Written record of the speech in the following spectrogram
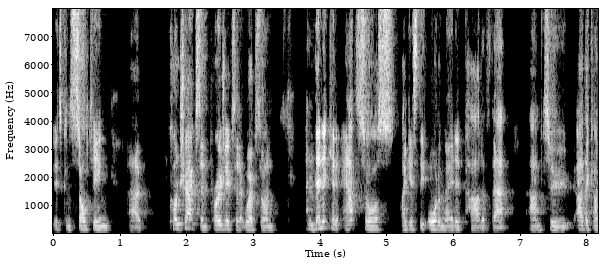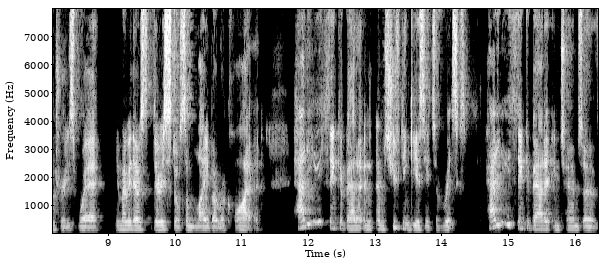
its consulting uh, contracts and projects that it works on, and then it can outsource, I guess, the automated part of that um, to other countries where you know, maybe there's there is still some labour required. How do you think about it? And, and shifting gears here to risks. How do you think about it in terms of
